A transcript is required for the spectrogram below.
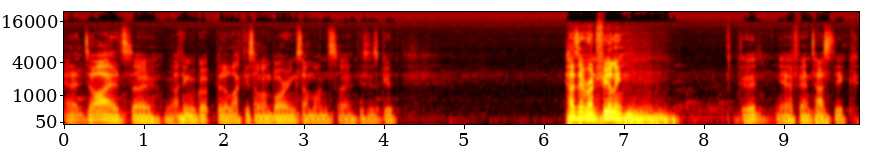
and it died. So I think we've got better luck this time. I'm borrowing someone, so this is good. How's everyone feeling? Good. Yeah, fantastic.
